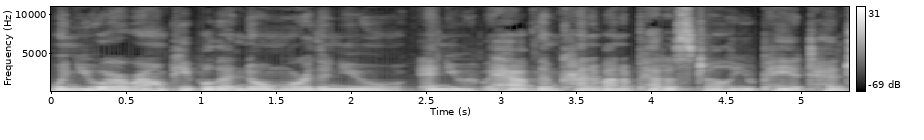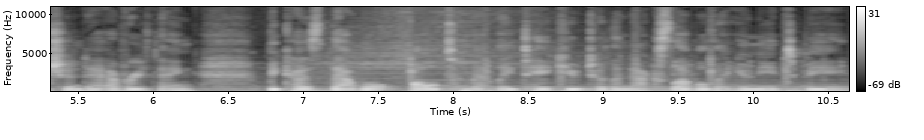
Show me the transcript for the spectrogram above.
when you are around people that know more than you and you have them kind of on a pedestal, you pay attention to everything because that will ultimately take you to the next level that you need to be.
